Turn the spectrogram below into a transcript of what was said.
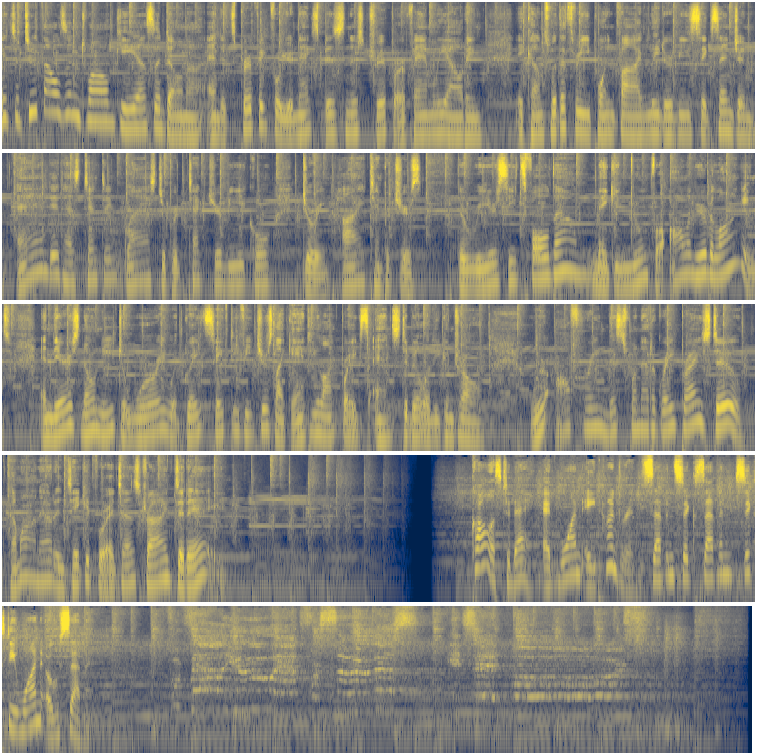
It's a 2012 Kia Sedona, and it's perfect for your next business trip or family outing. It comes with a 3.5 liter V6 engine, and it has tinted glass to protect your vehicle during high temperatures. The rear seats fold down, making room for all of your belongings, and there's no need to worry with great safety features like anti lock brakes and stability control. We're offering this one at a great price, too. Come on out and take it for a test drive today. Call us today at 1 800 767 6107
